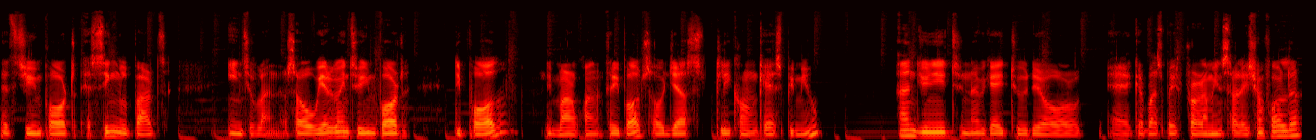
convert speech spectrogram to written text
lets you import a single part into Blender. So we are going to import the pod, the Mark 1 3 pod, so just click on KSP Mu and you need to navigate to your uh, Kerbal Space program installation folder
